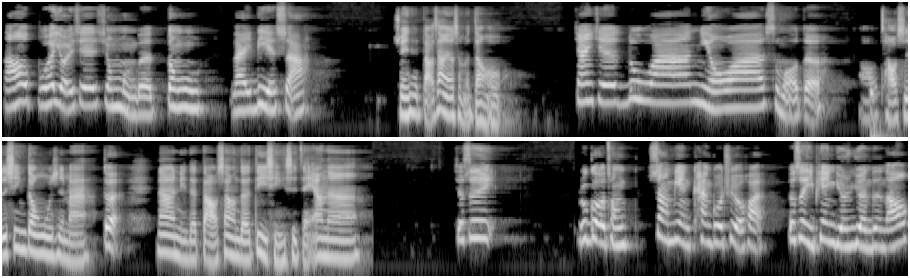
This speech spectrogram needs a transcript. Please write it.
然后不会有一些凶猛的动物来猎杀，所以你的岛上有什么动物？像一些鹿啊、牛啊什么的。哦，草食性动物是吗？对，那你的岛上的地形是怎样呢？就是如果从上面看过去的话，就是一片圆圆的，然后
